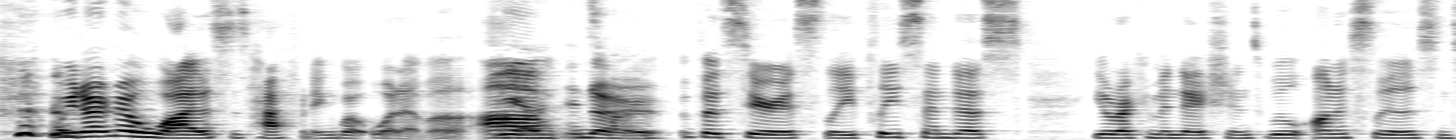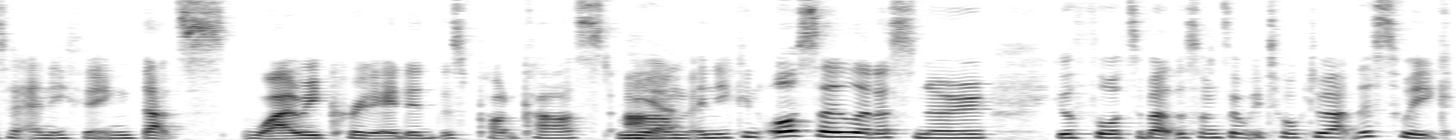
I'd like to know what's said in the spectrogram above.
we don't know why this is happening, but whatever. Um, Yeah, no, fine. but seriously, please send us your recommendations. We'll honestly listen to anything. That's why we created this podcast. Um, Yeah. And you can also let us know your thoughts about the songs that we talked about this week.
